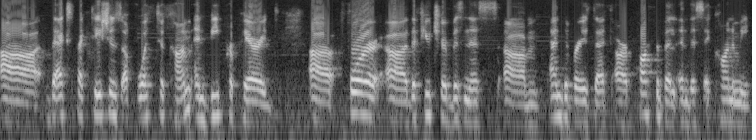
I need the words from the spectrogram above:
uh, the expectations of what to come and be prepared uh, for uh, the future business um, endeavors that are possible in this economy.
